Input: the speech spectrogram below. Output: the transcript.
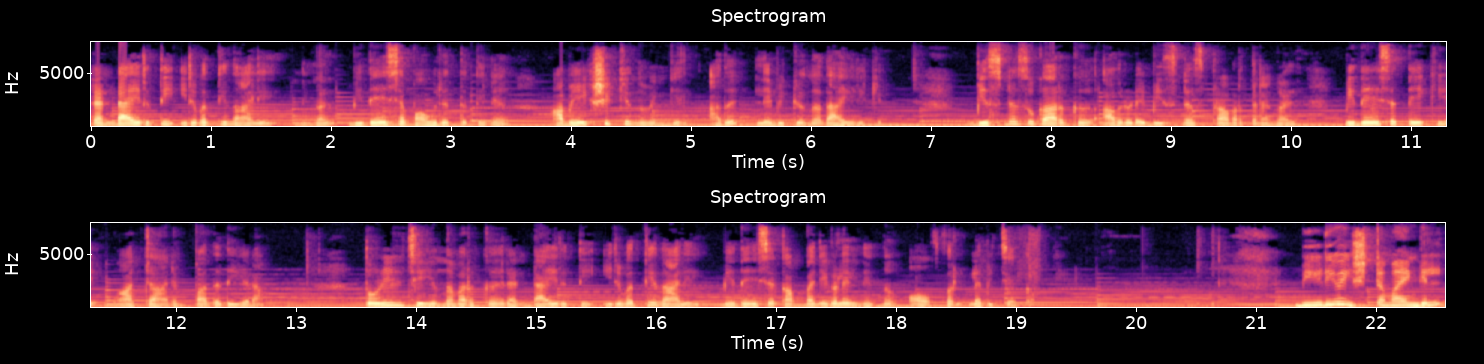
രണ്ടായിരത്തി ഇരുപത്തിനാലിൽ നിങ്ങൾ വിദേശ പൗരത്വത്തിന് അപേക്ഷിക്കുന്നുവെങ്കിൽ അത് ലഭിക്കുന്നതായിരിക്കും. ബിസിനസ്സുകാർക്ക് അവരുടെ ബിസിനസ് പ്രവർത്തനങ്ങൾ വിദേശത്തേക്ക് മാറ്റാനും പദ്ധതിയിടാം. തൊഴിൽ ചെയ്യുന്നവർക്ക് രണ്ടായിരത്തി ഇരുപത്തിനാലിൽ വിദേശ കമ്പനികളിൽ നിന്ന് ഓഫർ ലഭിച്ചേക്കാം. വീഡിയോ ഇഷ്ടമായെങ്കിൽ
